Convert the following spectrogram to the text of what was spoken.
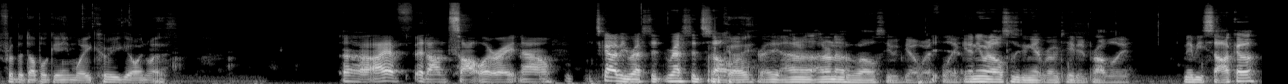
for the double game week? Who are you going with? Uh, I have it on Salah right now. It's got to be rested, rested solid, Okay. right? I don't, know, I don't know who else you would go with. Like anyone else is going to get rotated, probably. Maybe Saka.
